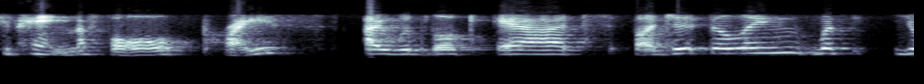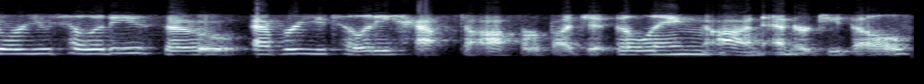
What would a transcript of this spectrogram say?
to paying the full price. I would look at budget billing with your utility. So every utility has to offer budget billing on energy bills.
